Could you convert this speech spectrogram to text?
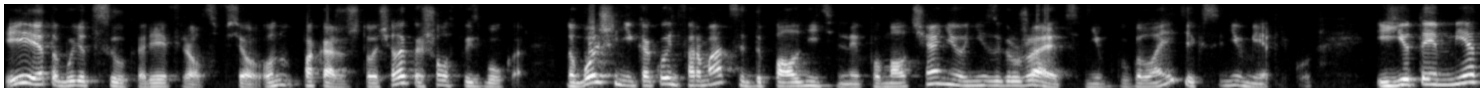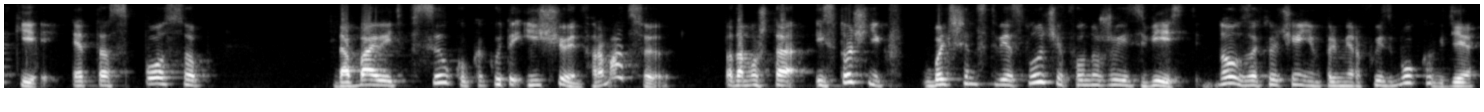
и это будет ссылка, referrals. Все, он покажет, что человек пришел с Facebook. Но больше никакой информации дополнительной по умолчанию не загружается ни в Google Analytics, ни в метрику. И UTM-метки – это способ добавить в ссылку какую-то еще информацию, потому что источник в большинстве случаев он уже известен. Но за исключением, например, Facebook, где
